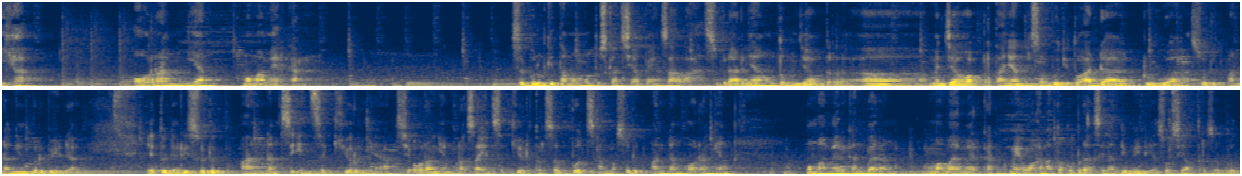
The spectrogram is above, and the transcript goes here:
pihak orang yang memamerkan. Sebelum kita memutuskan siapa yang salah, sebenarnya untuk menjawab uh, menjawab pertanyaan tersebut itu ada dua sudut pandang yang berbeda, yaitu dari sudut pandang si insecure-nya, si orang yang merasa insecure tersebut, sama sudut pandang orang yang memamerkan barang, memamerkan kemewahan atau keberhasilan di media sosial tersebut.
